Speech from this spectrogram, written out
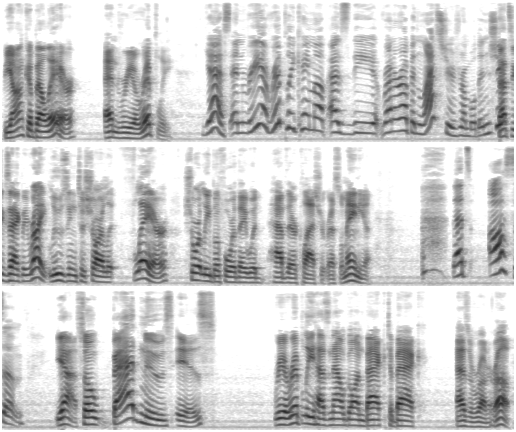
Bianca Belair and Rhea Ripley Yes, and Rhea Ripley came up as the runner up in last year's Rumble, didn't she? that's exactly right losing to Charlotte Flair shortly before they would have their clash at WrestleMania That's awesome. yeah so bad news is Rhea Ripley has now gone back to back as a runner up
